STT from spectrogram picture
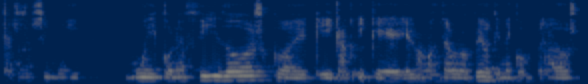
casos así muy, muy conocidos y que el Banco Central Europeo tiene comprados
